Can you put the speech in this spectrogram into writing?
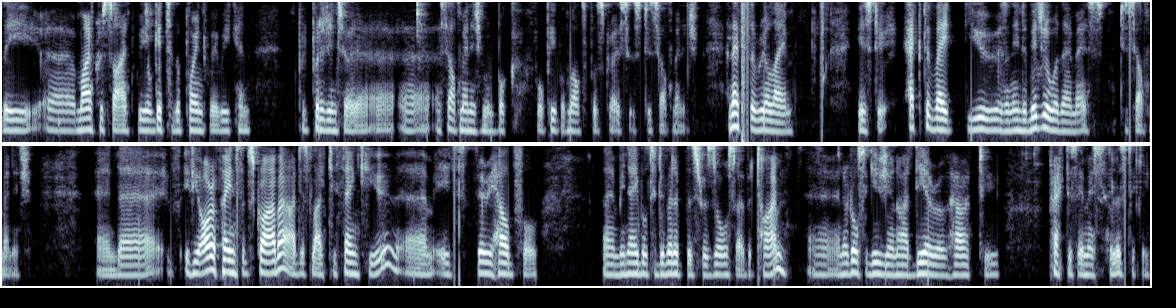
the uh, microsite, we'll get to the point where we can put it into a, a self-management book for people with multiple sclerosis to self-manage. And that's the real aim, is to activate you as an individual with MS to self-manage. And uh, if, if, you are a paying subscriber, I'd just like to thank you. Um, it's very helpful um, been able to develop this resource over time. Uh, and it also gives you an idea of how to practice MS holistically.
